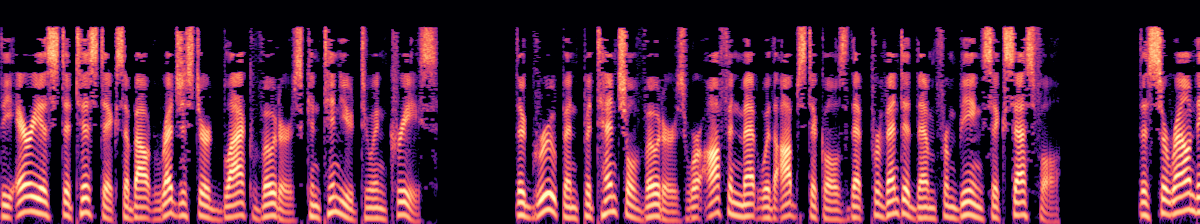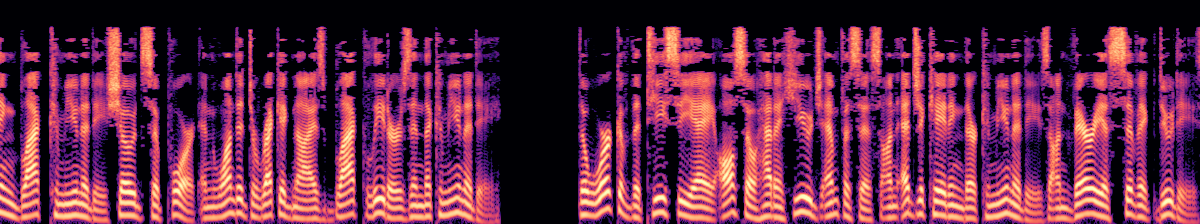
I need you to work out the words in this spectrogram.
the area's statistics about registered black voters continued to increase. The group and potential voters were often met with obstacles that prevented them from being successful. The surrounding black community showed support and wanted to recognize black leaders in the community. The work of the TCA also had a huge emphasis on educating their communities on various civic duties.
